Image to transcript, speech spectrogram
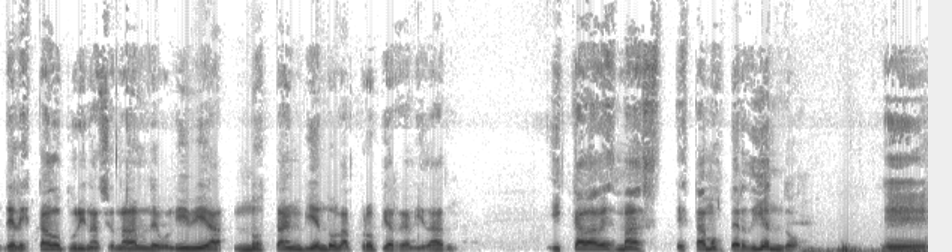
del Estado plurinacional de Bolivia no están viendo la propia realidad y cada vez más estamos perdiendo eh,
